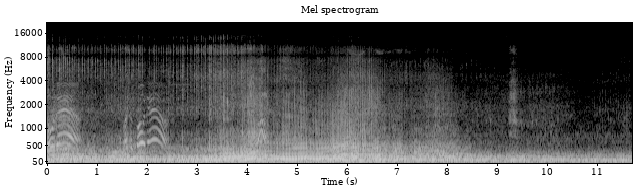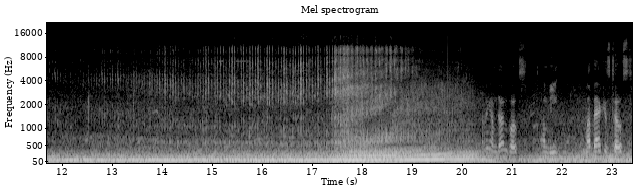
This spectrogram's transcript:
Slow down. Fucking slow down. Fuck. I think I'm done, folks. I'm beat. My back is toast.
